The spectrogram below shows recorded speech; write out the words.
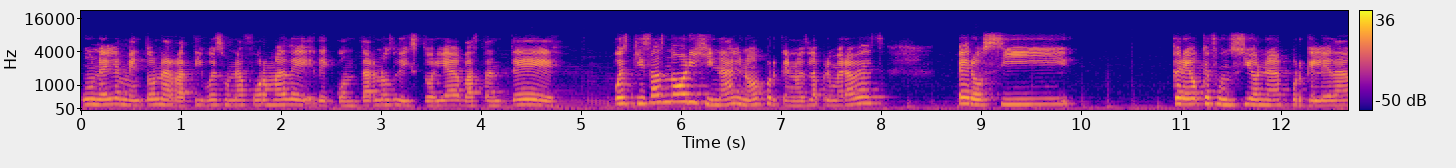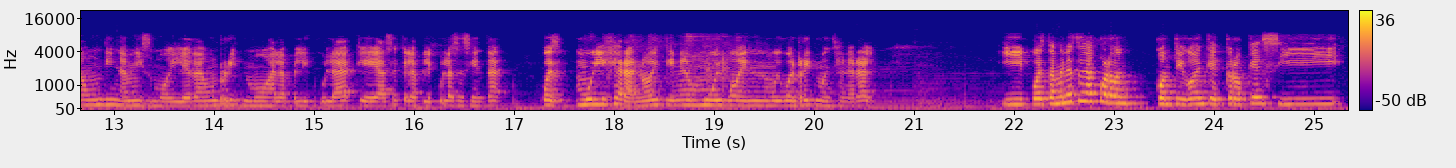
un elemento narrativo, es una forma de, contarnos la historia bastante, pues quizás no original, ¿no? Porque no es la primera vez, pero sí creo que funciona porque le da un dinamismo y le da un ritmo a la película que hace que la película se sienta pues muy ligera, ¿no? Y tiene un muy buen, muy buen ritmo en general. Y pues también estoy de acuerdo contigo en que creo que sí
